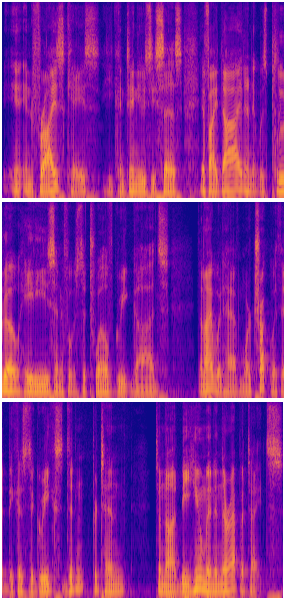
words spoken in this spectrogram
in, in Fry's case, he continues, he says, If I died and it was Pluto, Hades, and if it was the 12 Greek gods, then I would have more truck with it because the Greeks didn't pretend to not be human in their appetites,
